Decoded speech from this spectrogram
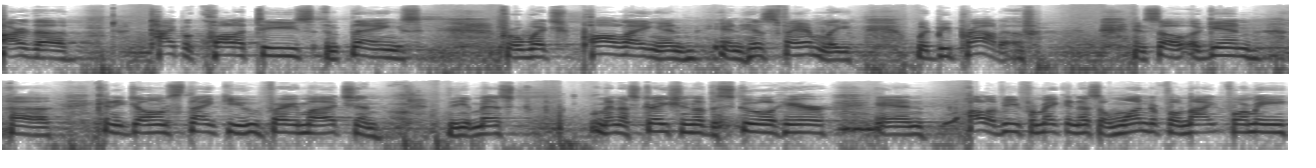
are the type of qualities and things for which Paul Langen and his family would be proud of. And so, again, uh, Kenny Jones, thank you very much, and the administration of the school here and all of you for making this a wonderful night for me.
